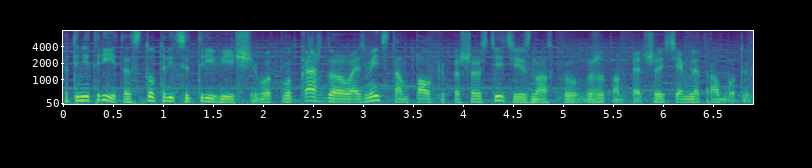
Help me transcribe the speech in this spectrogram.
Это не три, это 133 вещи. Вот, вот каждого возьмите, там, палкой пошерстите из нас, кто уже там 5, 6, 7 лет работает.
